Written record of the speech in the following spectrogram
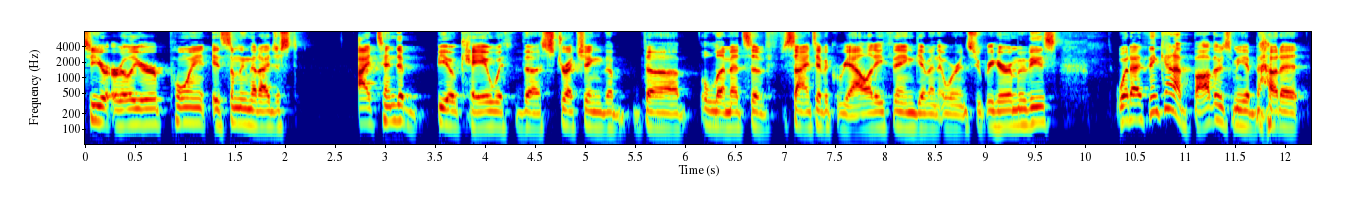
to your earlier point is something that I just I tend to be okay with the stretching the the limits of scientific reality thing given that we're in superhero movies. What I think kind of bothers me about it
